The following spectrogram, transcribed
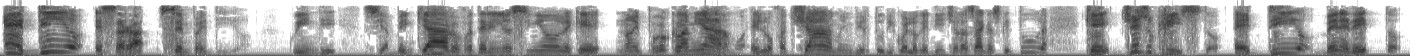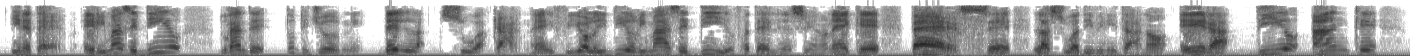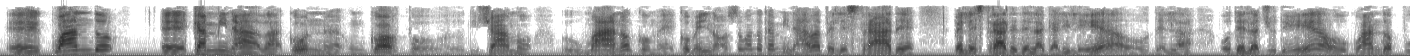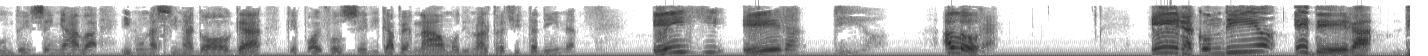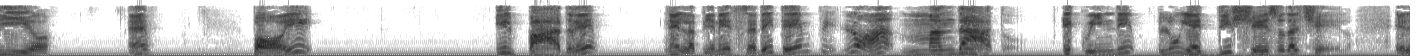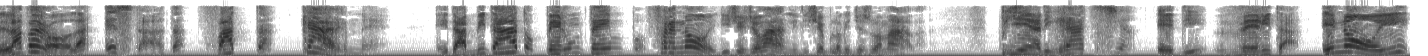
è Dio e sarà sempre Dio. Quindi sia ben chiaro, fratelli del Signore, che noi proclamiamo e lo facciamo in virtù di quello che dice la Sacra Scrittura, che Gesù Cristo è Dio benedetto in eterno e rimase Dio durante tutti i giorni della sua carne. Eh? Il figliolo di Dio rimase Dio, fratelli del Signore, non è che perse la sua divinità, no, era Dio anche eh, quando eh, camminava con un corpo diciamo, umano come, come, il nostro quando camminava per le strade, per le strade della Galilea o della, o della, Giudea o quando appunto insegnava in una sinagoga che poi fosse di Capernaum o di un'altra cittadina. Egli era Dio. Allora, era con Dio ed era Dio. Eh? Poi il Padre nella pienezza dei tempi, lo ha mandato e quindi lui è disceso dal cielo e la parola è stata fatta carne ed ha abitato per un tempo fra noi, dice Giovanni, il discepolo che Gesù amava, piena di grazia e di verità. E noi,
